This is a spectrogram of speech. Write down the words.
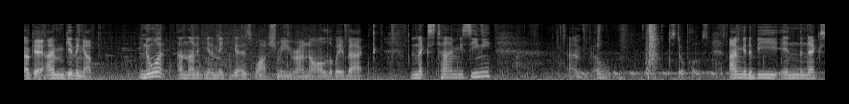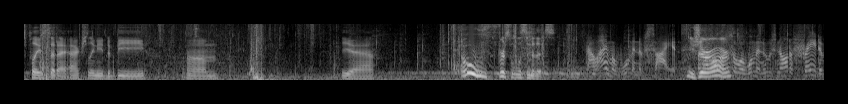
Okay, I'm giving up. You know what? I'm not even gonna make you guys watch me run all the way back. The next time you see me, I'm oh still closed. I'm gonna be in the next place that I actually need to be. Um Yeah. Oh, first of all, listen to this. Now, I'm a woman of science. You sure are. also a woman who's not afraid of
